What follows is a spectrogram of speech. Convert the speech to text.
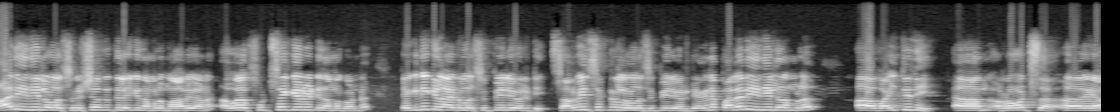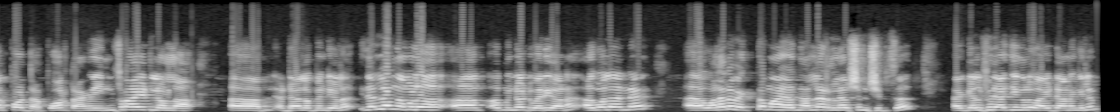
ആ രീതിയിലുള്ള സുരക്ഷിതത്വത്തിലേക്ക് നമ്മൾ മാറുകയാണ്. അതുപോലെ ഫുഡ് സെക്യൂരിറ്റി നമുക്കുണ്ട്. ടെക്നിക്കൽ ആയിട്ടുള്ള സുപ്പീരിയോറിറ്റി സർവീസ് സെക്ടറിലുള്ള സുപ്പീരിയോറിറ്റി അങ്ങനെ പല രീതിയിൽ നമ്മൾ വൈദ്യുതി റോഡ്സ് എയർപോർട്ട് പോർട്ട് അങ്ങനെ ഇൻഫ്രായിട്ടിലുള്ള ഡെവലപ്മെന്റുകൾ ഇതെല്ലാം നമ്മൾ മുന്നോട്ട് വരികയാണ്. അതുപോലെ തന്നെ വളരെ വ്യക്തമായ നല്ല റിലേഷൻഷിപ്സ് ഗൾഫ് രാജ്യങ്ങളുമായിട്ടാണെങ്കിലും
